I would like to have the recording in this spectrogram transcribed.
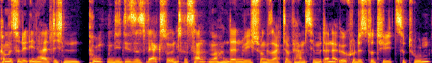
Kommen wir zu den inhaltlichen Punkten, die dieses Werk so interessant machen, denn wie ich schon gesagt habe, wir haben es hier mit einer Ökodystopie zu tun.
